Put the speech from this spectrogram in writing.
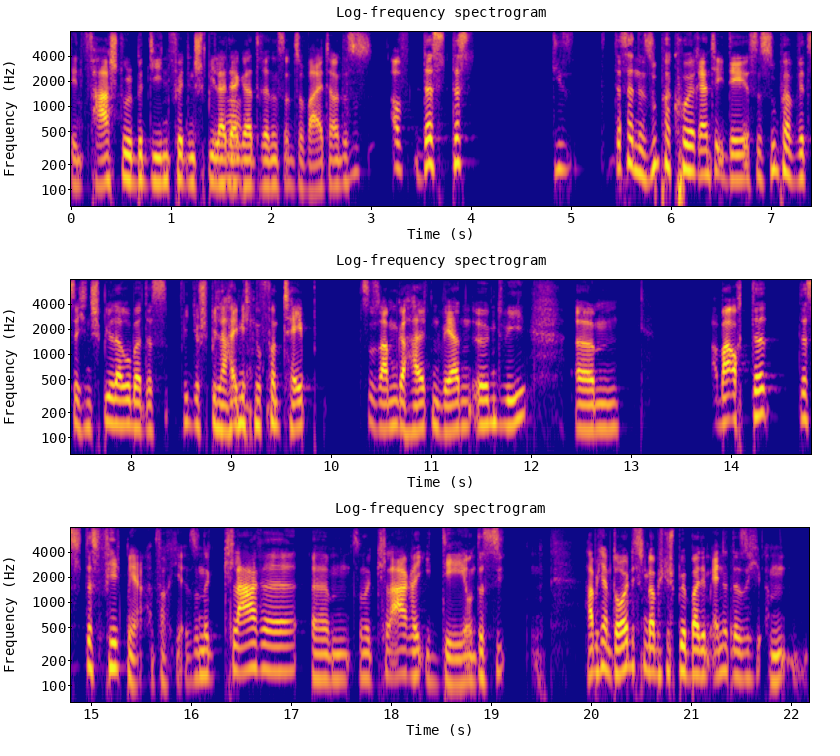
den Fahrstuhl bedienen für den Spieler, ja. der gerade drin ist und so weiter. Und das ist auf das, das, die, das ist eine super kohärente Idee. Es ist super witzig, ein Spiel darüber, dass Videospiele eigentlich nur von Tape zusammengehalten werden irgendwie. Ähm, aber auch das, das, das fehlt mir einfach hier. So eine klare, ähm, so eine klare Idee. Und das habe ich am deutlichsten, glaube ich, gespürt bei dem Ende, das ich am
